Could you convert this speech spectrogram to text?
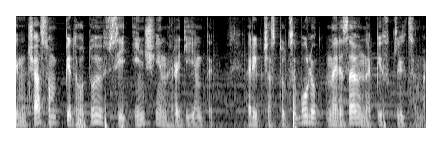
Тим часом підготую всі інші інгредієнти. Рібчасту цибулю нарізаю напівкільцями.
